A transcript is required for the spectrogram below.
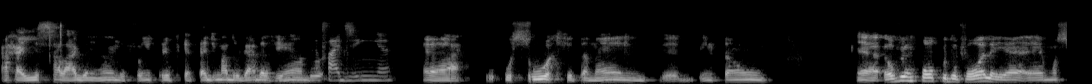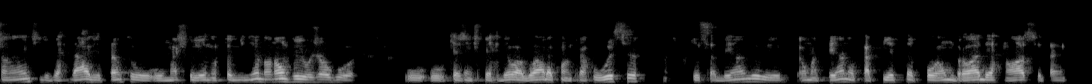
a Raíssa lá ganhando, foi incrível, fiquei até de madrugada vendo. Fadinha. É, o surf também, então é, eu vi um pouco do vôlei, é, é, emocionante de verdade, tanto o masculino e o feminino. Eu não vi o jogo o, o que a gente perdeu agora contra a Rússia, fiquei sabendo, e é uma pena. O Capita pô, é um brother nosso, está em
